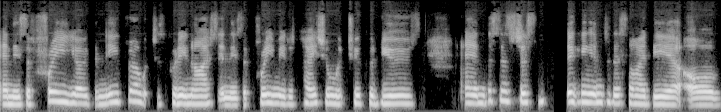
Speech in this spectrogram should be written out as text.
And there's a free yoga nidra, which is pretty nice, and there's a free meditation which you could use. And this is just digging into this idea of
